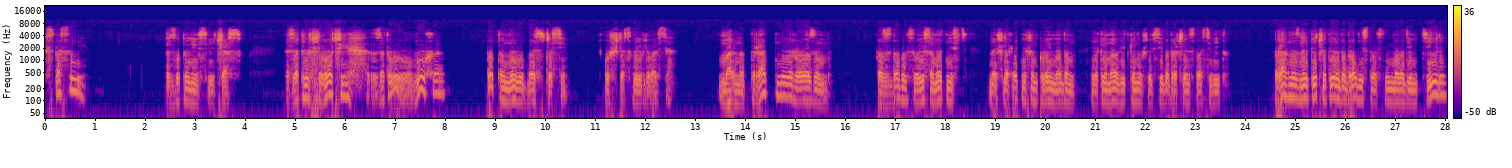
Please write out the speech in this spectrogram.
спаси. Зупинив свій час, заплющив очі, затулив вуха, потонув у безчасі, ущасливлювався. Марнотратний розум оздобив свою самотність найшляхетнішим клейнодом, який мав, відкинувши всі доброчинства світу. Прагнув знайти чотири добродійства всім молодім тілі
